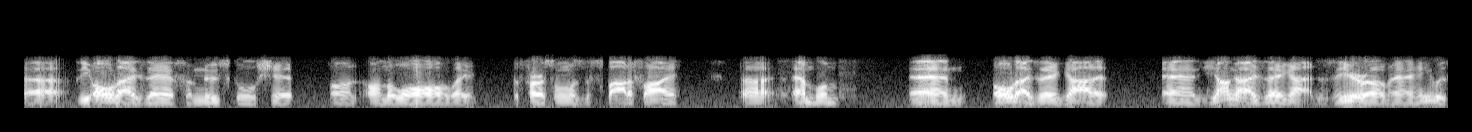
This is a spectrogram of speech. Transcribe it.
uh uh the old Isaiah some new school shit on on the wall. Like the first one was the Spotify uh emblem and old Isaiah got it and young Isaiah got zero, man. He was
